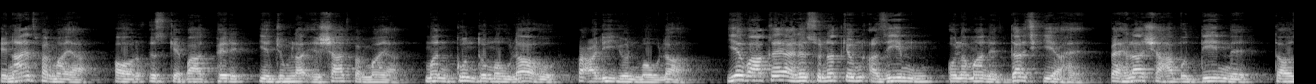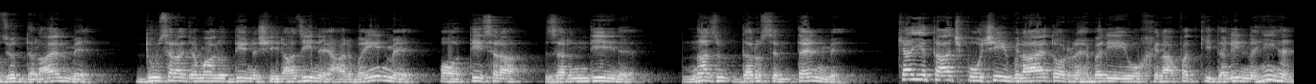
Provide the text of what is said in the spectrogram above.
عنایت فرمایا اور اس کے بعد پھر یہ جملہ ارشاد فرمایا۔ من کنت مولا ہو علی مولا. یہ واقع اہل سنت کے ان عظیم علماء نے درج کیا ہے۔ پہلا شہاب الدین نے توضیع الدلائل میں، دوسرا جمال الدین شیرازی نے عربین میں، اور تیسرا زرندی نے نظم درسمتین میں۔ کیا یہ تاج پوشی، ولایت اور رہبری و خلافت کی دلیل نہیں ہے؟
